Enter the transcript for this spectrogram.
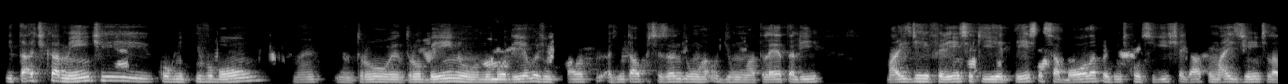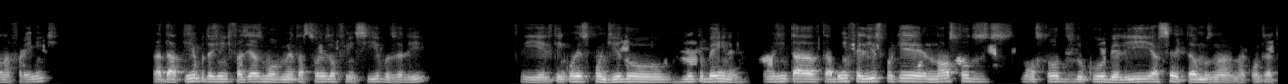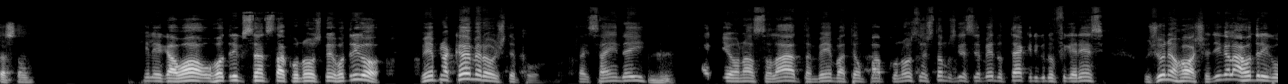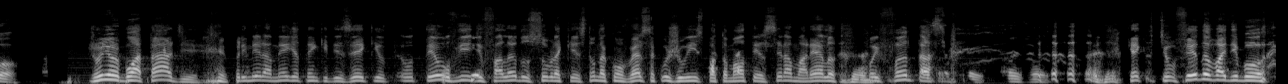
E taticamente, cognitivo bom, né, entrou, entrou bem no, no modelo, a gente a gente estava precisando de um, de um atleta ali mais de referência que retesse essa bola para a gente conseguir chegar com mais gente lá na frente, para dar tempo da gente fazer as movimentações ofensivas ali e ele tem correspondido muito bem, né? Então a gente tá, tá bem feliz porque nós todos, nós todos do clube ali acertamos na, na contratação. Que legal. Ó, o Rodrigo Santos está conosco. Rodrigo, vem para a câmera hoje, depois. Tá saindo aí? Uhum. Aqui ao nosso lado também, bater um papo conosco. Nós estamos recebendo o técnico do Figueirense, o Júnior Rocha. Diga lá, Rodrigo. Júnior, boa tarde. Primeiramente, eu tenho que dizer que o, o teu vídeo falando sobre a questão da conversa com o juiz para tomar o terceiro amarelo foi fantástico. Foi, foi. foi. Quer que te ofenda ou vai de boa?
